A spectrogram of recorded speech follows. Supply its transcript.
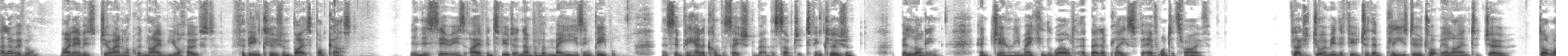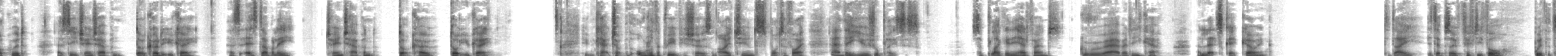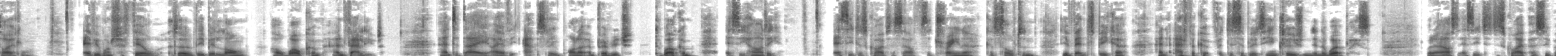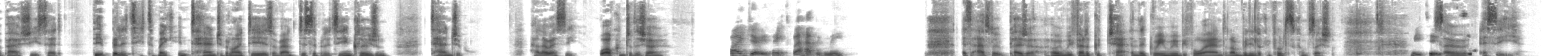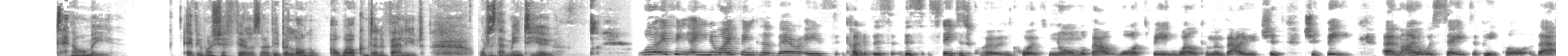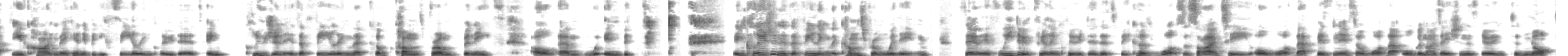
Hello, everyone. My name is Joanne Lockwood, and I'm your host for the Inclusion Bites podcast. In this series, I have interviewed a number of amazing people and simply had a conversation about the subject of inclusion, belonging, and generally making the world a better place for everyone to thrive. If you'd like to join me in the future, then please do drop me a line to joe.lockwood at seechangehappen.co.uk. That's S-E-E, changehappen.co.uk. You can catch up with all of the previous shows on iTunes, Spotify, and the usual places. So plug in your headphones, grab a decaf, and let's get going. Today is episode 54 with the title Everyone Should Feel as though they belong, are welcome, and valued. And today I have the absolute honour and privilege to welcome Esi Hardy. Esi describes herself as a trainer, consultant, event speaker, and advocate for disability inclusion in the workplace. When I asked Esi to describe her superpower, she said, the ability to make intangible ideas around disability inclusion tangible. Hello, Esi. Welcome to the show. Hi, Joe. Thanks for having me. It's an absolute pleasure. I mean, we've had a good chat in the green room beforehand, and I'm really looking forward to this conversation. Me too. So, Esi, tell me, everyone should feel as though they belong, are welcomed and valued. What does that mean to you? Well, I think you know. I think that there is kind of this this status quo and quote norm about what being welcome and valued should should be. Um, I always say to people that you can't make anybody feel included. Inclusion is a feeling that comes from beneath. Oh, um, in be- inclusion is a feeling that comes from within. So if we don't feel included, it's because what society or what that business or what that organization is doing to not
